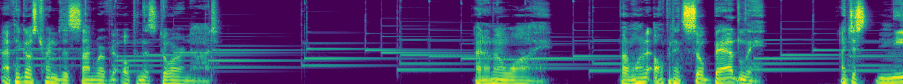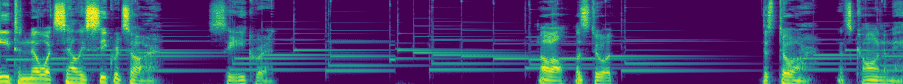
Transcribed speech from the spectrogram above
I think I was trying to decide whether to open this door or not. I don't know why, but I want to open it so badly. I just need to know what Sally's secrets are. Secret. Oh well, let's do it. This door, it's calling to me.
